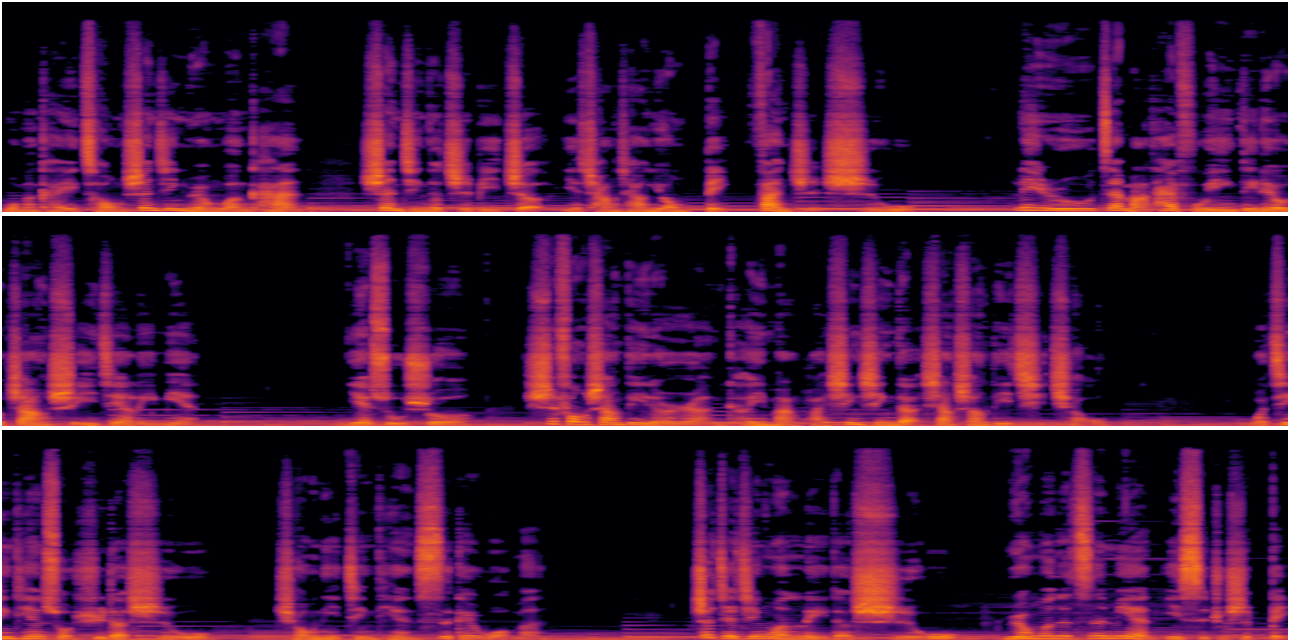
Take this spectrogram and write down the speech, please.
我们可以从圣经原文看，圣经的执笔者也常常用饼泛指食物。例如，在马太福音第六章十一节里面，耶稣说：“侍奉上帝的人可以满怀信心的向上帝祈求，我今天所需的食物，求你今天赐给我们。”这节经文里的食物，原文的字面意思就是饼。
